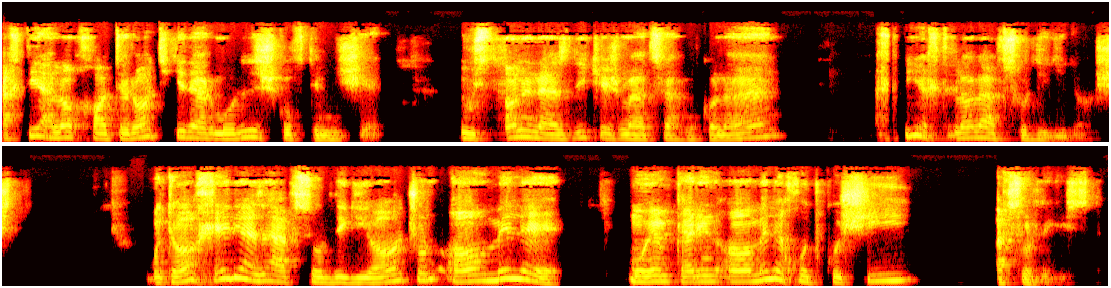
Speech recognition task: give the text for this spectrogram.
تختی الان خاطراتی که در موردش گفته میشه. دوستان نزدیکش مطرح می‌کنن تختی اختلال افسردگی داشت. منتها خیلی از افسردگی ها چون عامل مهمترین عامل خودکشی افسردگی است.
